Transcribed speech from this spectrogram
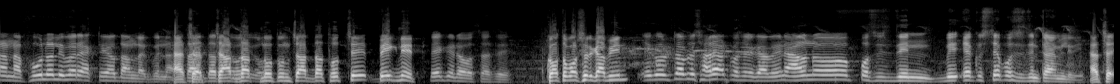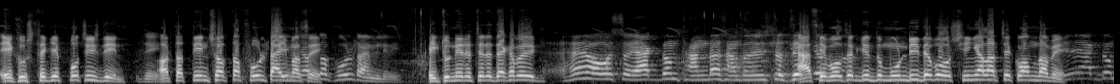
না না ফুল অলিভার একটাও দাম লাগবে না। আচ্ছা চার দাঁত নতুন চার দাঁত হচ্ছে প্রেগনেট প্যাকেট অবস্থা আছে। কত মাসের গাভিন এই গরুটা আপনি সাড়ে আট মাসের গাবেন এখনও পঁচিশ দিন একুশ থেকে পঁচিশ দিন টাইম লিবি আচ্ছা একুশ থেকে পঁচিশ দিন। অর্থাৎ তিন সপ্তাহ ফুল টাইম আছে। ফুল টাইম লিবি একটু নেড়ে চেড়ে দেখাবে? হ্যাঁ অবশ্যই একদম ঠান্ডা শান্তশিষ্ট আজকে বলছেন কিন্তু মুন্ডি দেবো সিঙ্গালার চেয়ে কম দামে। একদম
